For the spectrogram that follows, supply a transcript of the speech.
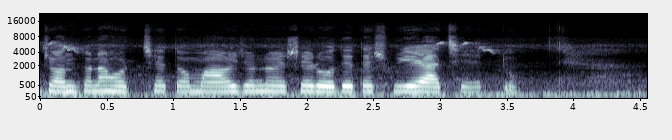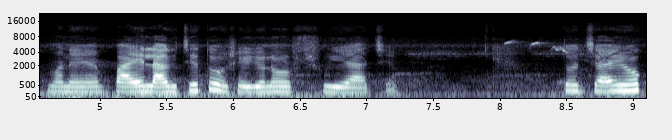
যন্ত্রণা হচ্ছে, তো মা ওই জন্য এসে রোদেতে শুয়ে আছে একটু। মানে পায়ে লাগছে তো, সেই জন্য শুয়ে আছে। তো যাই হোক,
